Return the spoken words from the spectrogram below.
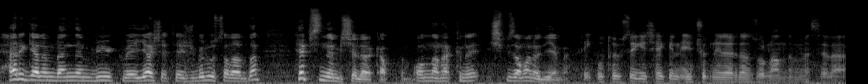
her gelen benden büyük ve yaşça tecrübeli ustalardan hepsinden bir şeyler kaptım. Onların hakkını hiçbir zaman ödeyemem. Peki otobüse geçerken en çok nelerden zorlandın mesela?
